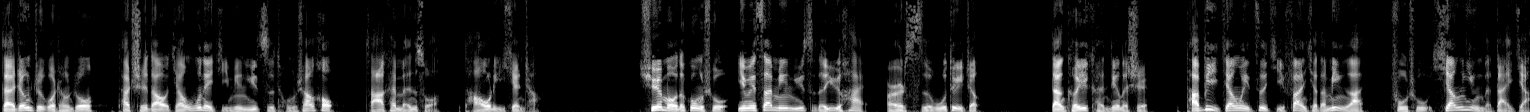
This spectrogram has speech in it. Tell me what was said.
在争执过程中，他持刀将屋内几名女子捅伤后，砸开门锁逃离现场。薛某的供述因为三名女子的遇害而死无对证，但可以肯定的是。他必将为自己犯下的命案付出相应的代价。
